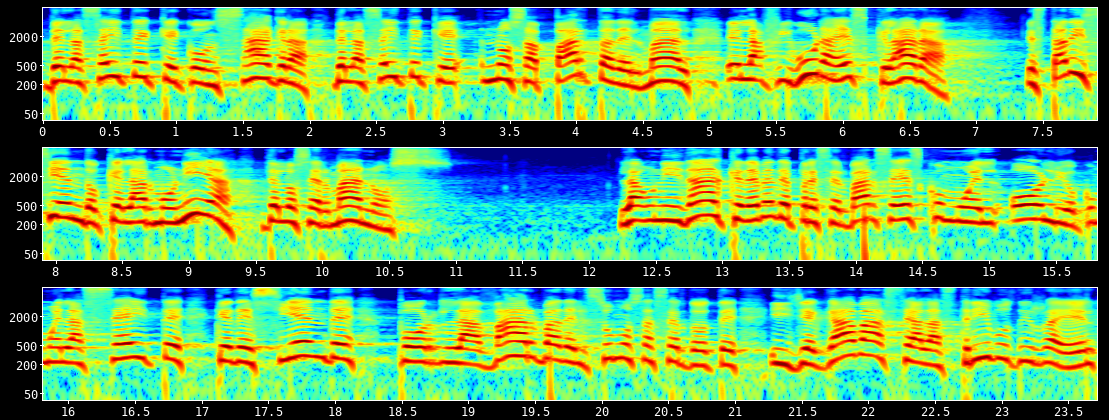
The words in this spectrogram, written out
del aceite que consagra, del aceite que nos aparta del mal. Eh, la figura es clara. Está diciendo que la armonía de los hermanos, la unidad que debe de preservarse es como el óleo, como el aceite que desciende por la barba del sumo sacerdote y llegaba hacia las tribus de Israel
